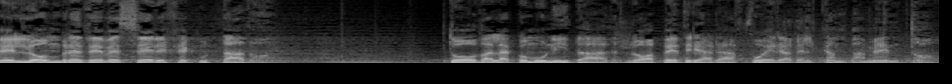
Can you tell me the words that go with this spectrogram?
El hombre debe ser ejecutado Toda la comunidad lo apedreará fuera del campamento.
